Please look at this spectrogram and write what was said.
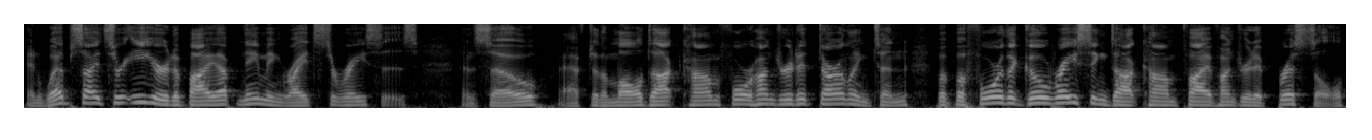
and websites are eager to buy up naming rights to races. And so, after the Mall.com 400 at Darlington, but before the GoRacing.com 500 at Bristol,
